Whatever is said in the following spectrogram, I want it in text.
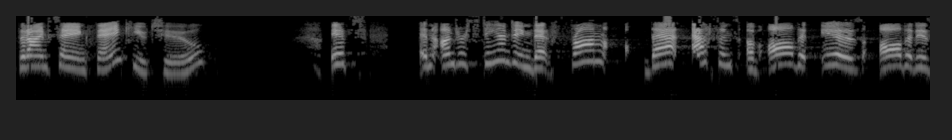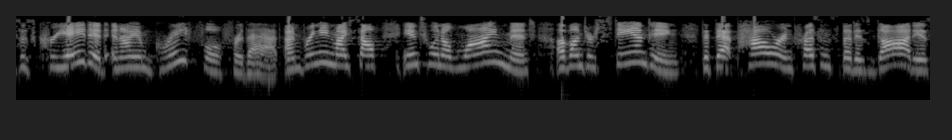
that I'm saying thank you to. It's an understanding that from that essence of all that is, all that is, is created, and I am grateful for that. I'm bringing myself into an alignment of understanding that that power and presence that is God is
